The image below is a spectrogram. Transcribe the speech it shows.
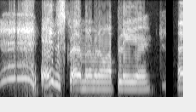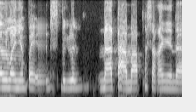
eh, Diyos ko, alam mo naman ng mga player. Alam naman yung pa, tapos biglang natama pa sa kanya na,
